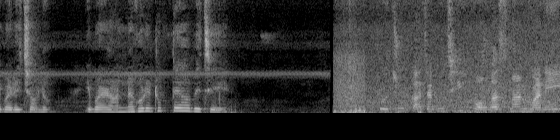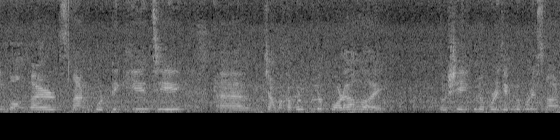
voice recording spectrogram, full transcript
এবারে চলো, এবার রান্নাঘরে ঢুকতে হবে যে। প্রচুর কাচাকুচি, গঙ্গা স্নান মানেই গঙ্গার স্নান করতে গিয়ে যে জামা কাপড়গুলো পরা হয়, তো সেইগুলো পরে, যেগুলো পরে স্নান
